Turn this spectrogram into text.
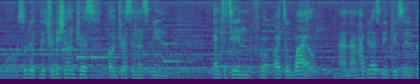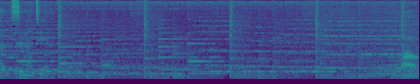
Wow. So the, the traditional dress or dressing has been entertained for quite a while and I'm happy that's been preserved and still maintained. Wow.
